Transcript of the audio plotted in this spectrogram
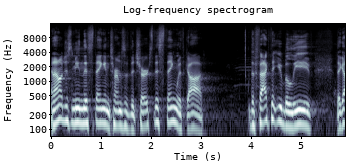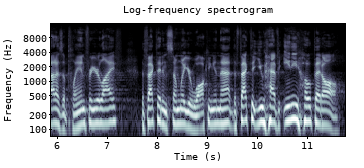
And I don't just mean this thing in terms of the church, this thing with God. The fact that you believe that God has a plan for your life, the fact that in some way you're walking in that, the fact that you have any hope at all.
